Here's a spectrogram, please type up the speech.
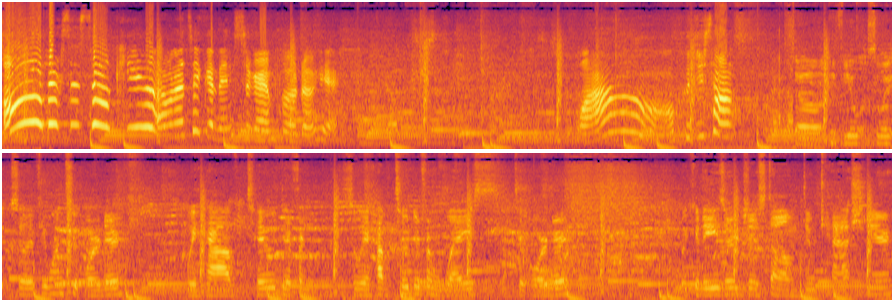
Oh, this is so cute. I want to take an Instagram photo here. Wow. Could you Fujisan. So if you so, we, so if you want to order, we have two different so we have two different ways to order. We could either just um, do cash here,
